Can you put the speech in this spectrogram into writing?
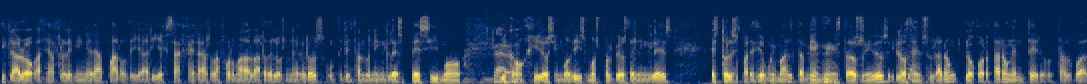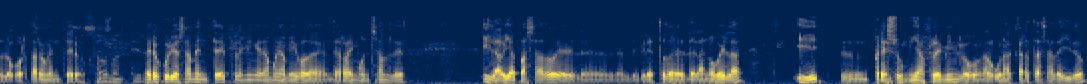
y claro, lo que hacía Fleming era parodiar y exagerar la forma de hablar de los negros, utilizando un inglés pésimo y con giros y modismos propios del inglés. Esto les pareció muy mal también en Estados Unidos y lo censuraron, lo cortaron entero, tal cual, lo cortaron entero. Pero curiosamente, Fleming era muy amigo de, Raymond Chandler y le había pasado el, libreto de, la novela y mm, presumía Fleming, luego en alguna carta se ha leído,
